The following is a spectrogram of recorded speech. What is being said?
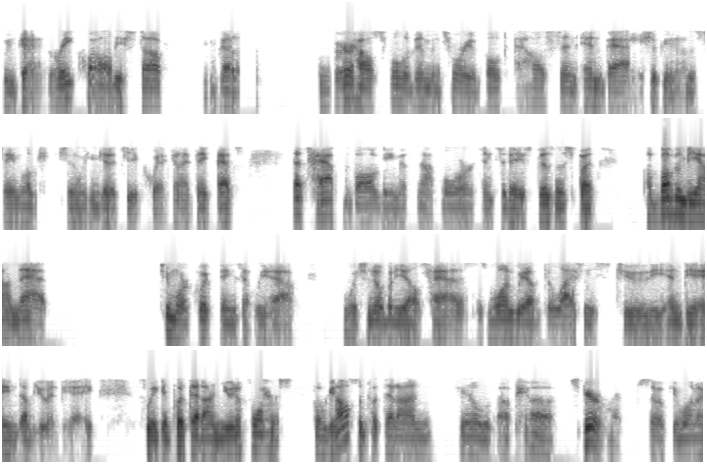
we've got great quality stuff. We've got a warehouse full of inventory of both Alleson and Badger shipping on the same location. We can get it to you quick, and I think that's that's half the ball game, if not more, in today's business. But above and beyond that, two more quick things that we have, which nobody else has, is one we have the license to the NBA and WNBA, so we can put that on uniforms, but we can also put that on you know a, a spirit wear. So if you want a,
